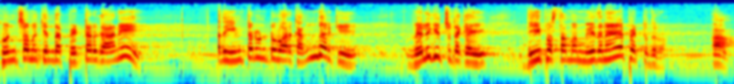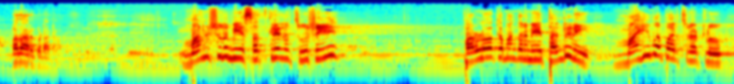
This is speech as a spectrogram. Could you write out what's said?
కొంచెం కింద పెట్టరు కానీ అది ఇంటనుంటూ వారికి అందరికీ వెలిగించుటకై దీపస్తంభం మీదనే పెట్టుదురు. పదారు పదహారు కూడా మనుషులు మీ సత్క్రియలను చూసి పరలోకమందున మీ తండ్రిని మహిమపరచినట్లు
